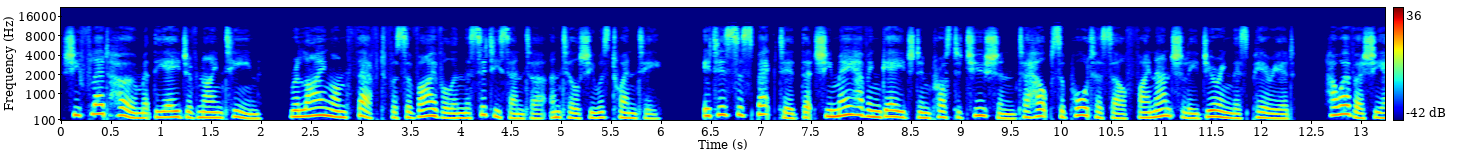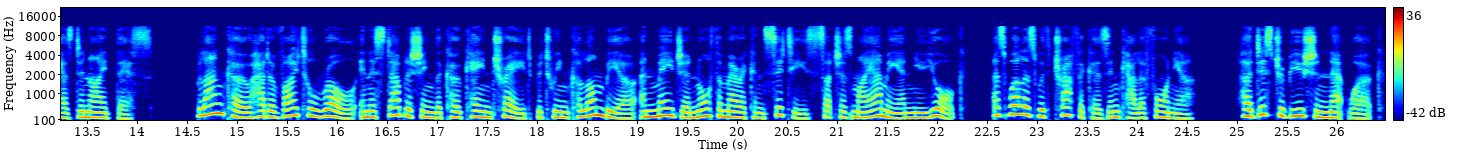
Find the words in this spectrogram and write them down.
she fled home at the age of 19, relying on theft for survival in the city center until she was 20. It is suspected that she may have engaged in prostitution to help support herself financially during this period, however, she has denied this. Blanco had a vital role in establishing the cocaine trade between Colombia and major North American cities such as Miami and New York, as well as with traffickers in California. Her distribution network,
